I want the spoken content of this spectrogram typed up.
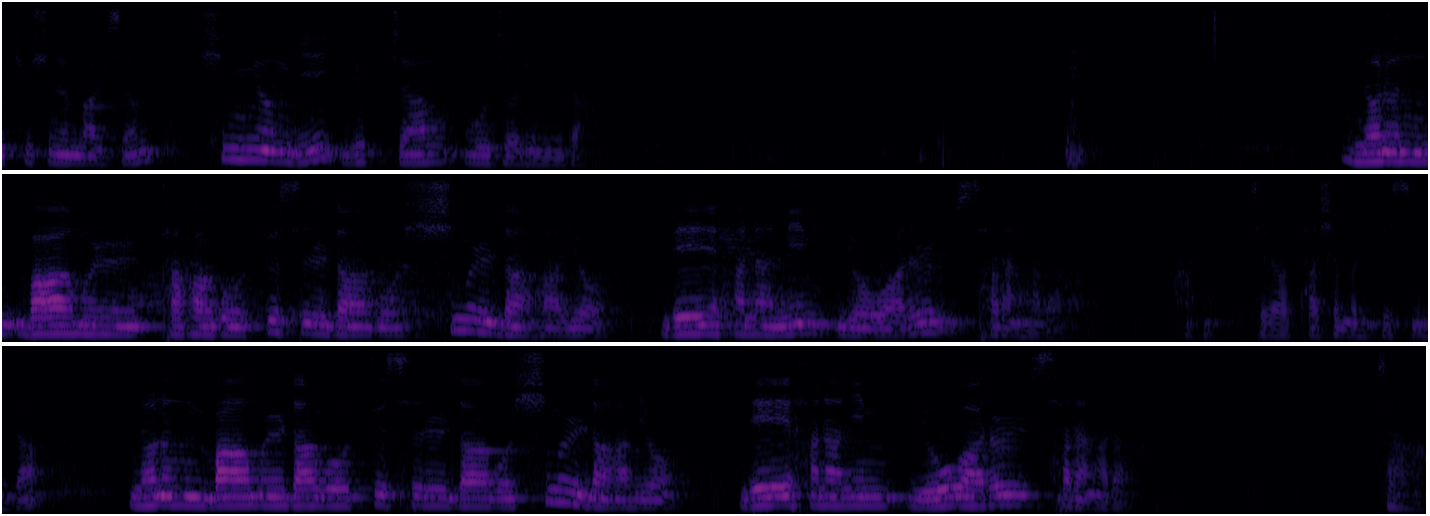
주시는 말씀 신명기 6장 5절입니다. 너는 마음을 다하고 뜻을 다하고 힘을 다하여 내 하나님 여호와를 사랑하라. 아멘. 제가 다시 한번 읽겠습니다. 너는 마음을 다하고 뜻을 다하고 힘을 다하여 내 하나님 여호와를 사랑하라. 자,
